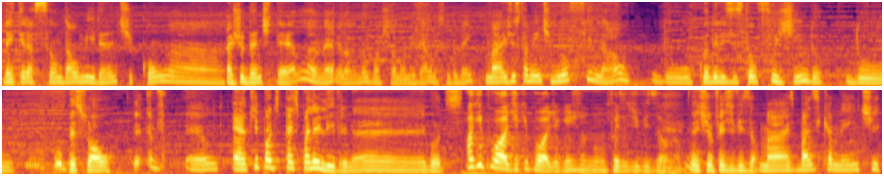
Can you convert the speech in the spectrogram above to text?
da interação da Almirante com a ajudante dela, né? Eu não vou achar o nome dela, mas tudo bem. Mas justamente no final, do quando eles estão fugindo do o pessoal. É, é, é, aqui pode estar spoiler livre, né, Gods? Aqui pode, aqui pode. Aqui a gente não fez a divisão, não. A gente não fez divisão. Mas basicamente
